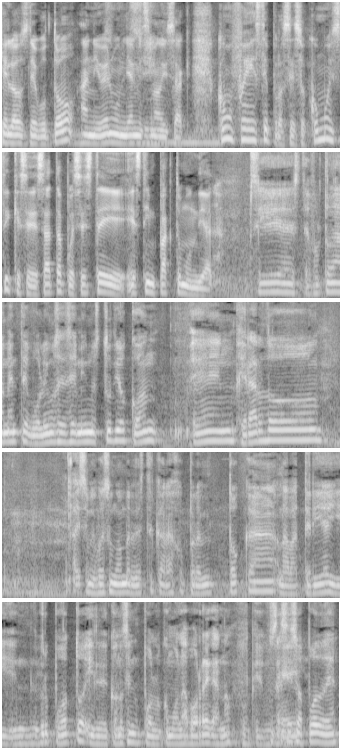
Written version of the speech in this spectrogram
Que los debutó a nivel mundial, mi estimado Isaac. ¿Cómo fue este proceso? ¿Cómo es que se desata pues este, este impacto mundial? Sí, este, afortunadamente volvimos a ese mismo estudio con eh, Gerardo Ahí se me fue su nombre de este carajo, pero él toca la batería y en el grupo Otto y le conocen por, como la borrega, ¿no? Porque pues, así es su apodo de él.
